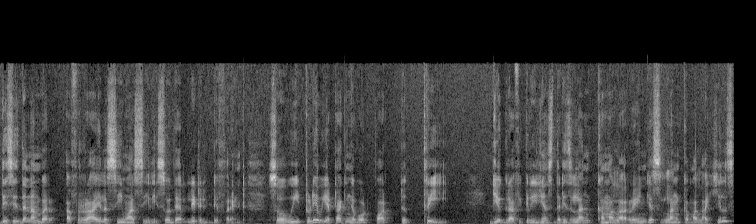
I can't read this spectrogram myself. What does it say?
This is the number of Rayalaseema series, so they are little different. So we today we are talking about part three geographic regions that is Lankamala ranges, Lankamala hills.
